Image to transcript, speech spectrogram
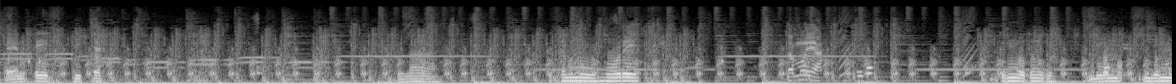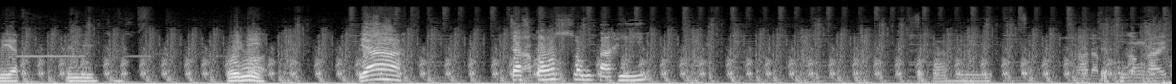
TNT di chest. Nah ketemu hore Ketemu ya? Tunggu tunggu belum belum lihat ini. Oh ini. Ya. Cas kosong tahi. Tahi. Nah, dapat gong guys.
